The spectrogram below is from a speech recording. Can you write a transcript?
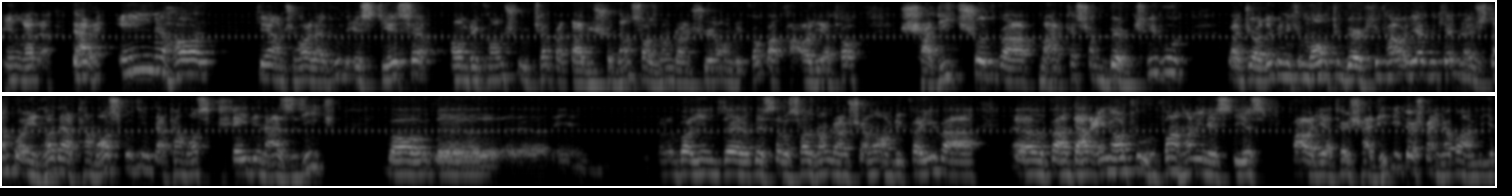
اینقدر در عین حال که همچه حالت بود STS آمریکا هم شروع کرد و قوی شدن سازمان دانشجوی آمریکا و فعالیت ها شدید شد و مرکزش هم برکلی بود و جالب اینه که ما هم تو برکلی فعالیت می‌کردیم نجدن با اینها در تماس بودیم در تماس خیلی نزدیک با این به سازمان دانشجویان آمریکایی و و در این حال تو اروپا هم همین STS فعالیت های شدیدی داشت و اینا با هم دیگه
